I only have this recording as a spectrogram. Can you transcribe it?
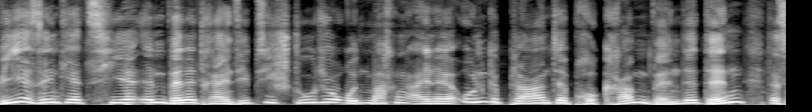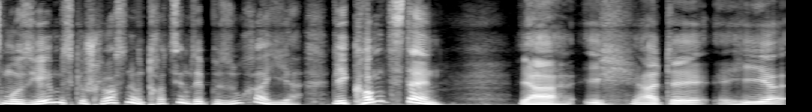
Wir sind jetzt hier im Welle 73 Studio und machen eine ungeplante Programmwende, denn das Museum ist geschlossen und trotzdem sind Besucher hier. Wie kommt's denn? Ja, ich hatte hier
